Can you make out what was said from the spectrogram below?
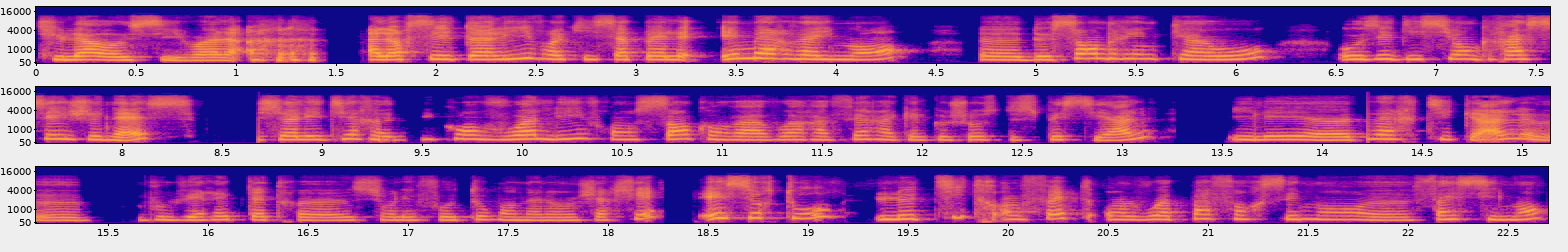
Tu l'as aussi, voilà. Alors, c'est un livre qui s'appelle Émerveillement de Sandrine Cao aux éditions Grasset Jeunesse. J'allais dire, dès qu'on voit le livre, on sent qu'on va avoir affaire à quelque chose de spécial. Il est vertical, vous le verrez peut-être sur les photos en allant le chercher. Et surtout, le titre, en fait, on ne le voit pas forcément facilement.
